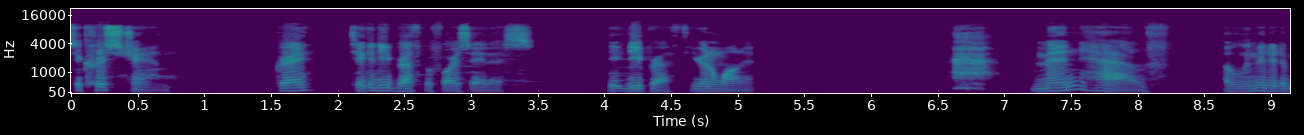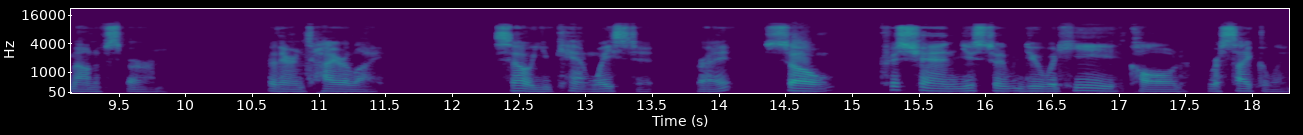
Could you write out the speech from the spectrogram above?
to Chris Chan, Gray, take a deep breath before I say this. Deep, deep breath. You're going to want it. Men have a limited amount of sperm for their entire life. So, you can't waste it, right? So, Chris Chan used to do what he called recycling.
